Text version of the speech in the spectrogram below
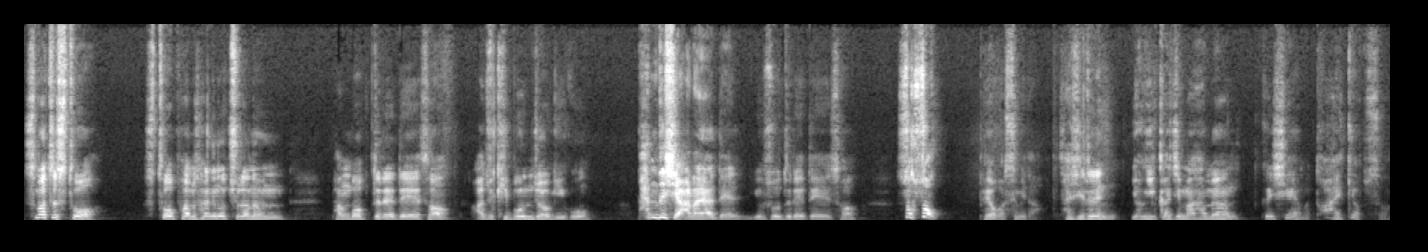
스마트 스토어, 스토어 팜 상위 노출하는 방법들에 대해서 아주 기본적이고 반드시 알아야 될 요소들에 대해서 쏙쏙 배워봤습니다. 사실은 여기까지만 하면 끝이에요. 뭐더할 게 없어.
